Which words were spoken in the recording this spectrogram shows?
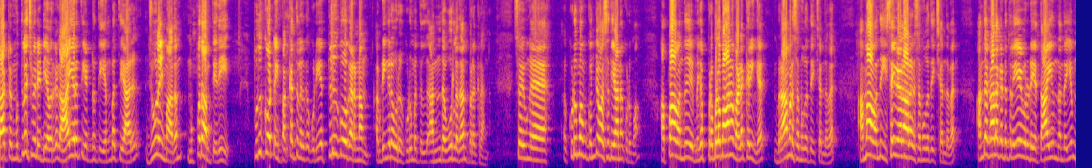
டாக்டர் முத்துலட்சுமி ரெட்டி அவர்கள் ஆயிரத்தி எட்நூற்றி எண்பத்தி ஆறு ஜூலை மாதம் முப்பதாம் தேதி புதுக்கோட்டை பக்கத்தில் இருக்கக்கூடிய திருகோகர்ணம் அப்படிங்கிற ஒரு குடும்பத்தில் அந்த ஊரில் தான் பிறக்கிறாங்க. ஸோ இவங்க குடும்பம் கொஞ்சம் வசதியான குடும்பம். அப்பா வந்து மிக பிரபலமான வழக்கறிஞர் பிராமண சமூகத்தைச் சேர்ந்தவர். அம்மா வந்து இசைவேளாளர் சமூகத்தைச் சேர்ந்தவர். அந்த காலகட்டத்திலேயே இவருடைய தாயும் தந்தையும்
